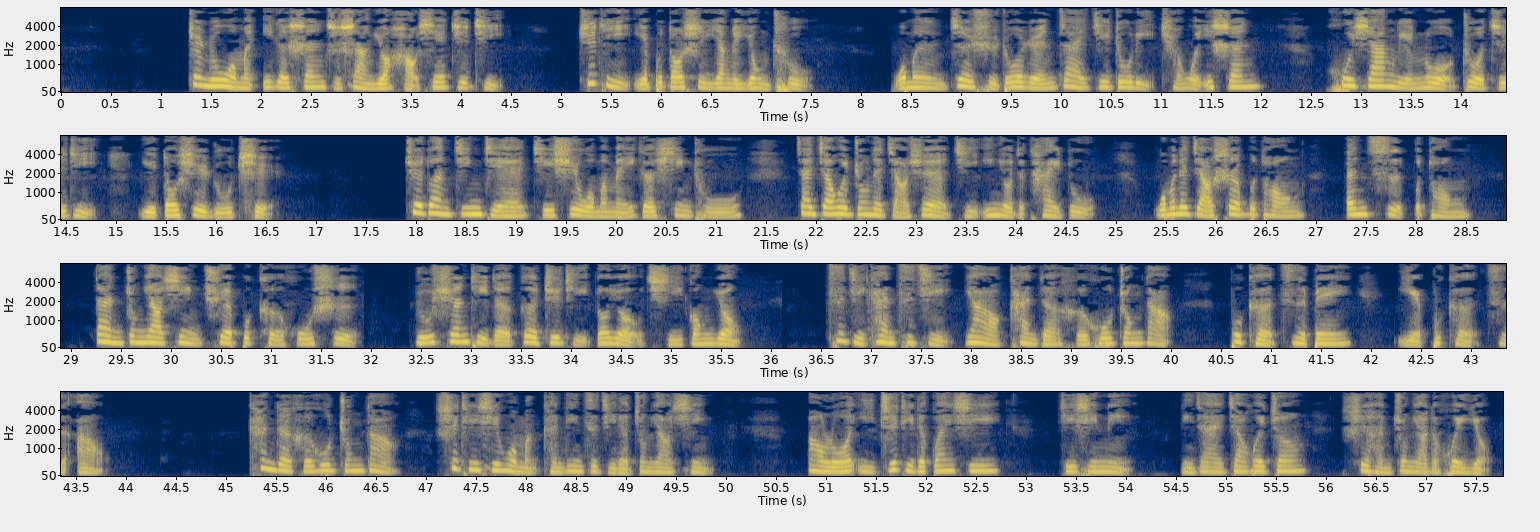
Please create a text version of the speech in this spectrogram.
正如我们一个身子上有好些肢体，肢体也不都是一样的用处。我们这许多人在基督里成为一身，互相联络做肢体，也都是如此。这段经节提示我们每一个信徒在教会中的角色及应有的态度。我们的角色不同，恩赐不同。但重要性却不可忽视，如身体的各肢体都有其功用。自己看自己，要看得合乎中道，不可自卑，也不可自傲。看得合乎中道，是提醒我们肯定自己的重要性。保罗以肢体的关系提醒你，你在教会中是很重要的会友。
